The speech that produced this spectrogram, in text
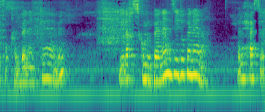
فوق البنان كامل. إلا خصكم البنان زيدوا بنانه على حسب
